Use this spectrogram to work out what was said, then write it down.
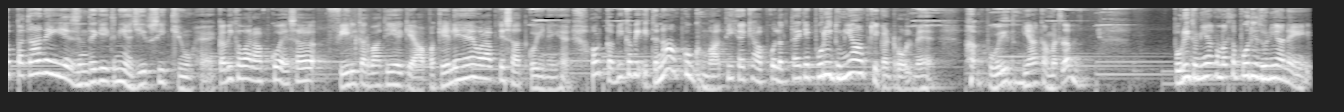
तो पता नहीं ये ज़िंदगी इतनी अजीब सी क्यों है। कभी कभार आपको ऐसा फील करवाती है कि आप अकेले हैं और आपके साथ कोई नहीं है, और कभी कभी इतना आपको घुमाती है कि आपको लगता है कि पूरी दुनिया आपके कंट्रोल में है। हाँ पूरी दुनिया का मतलब पूरी दुनिया का मतलब पूरी दुनिया नहीं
